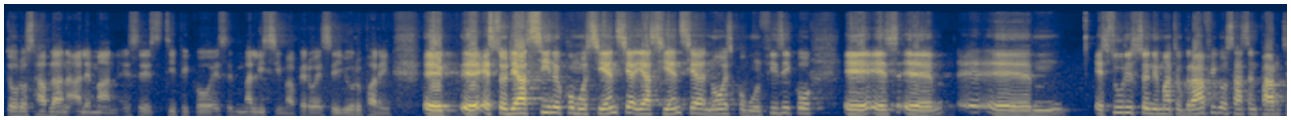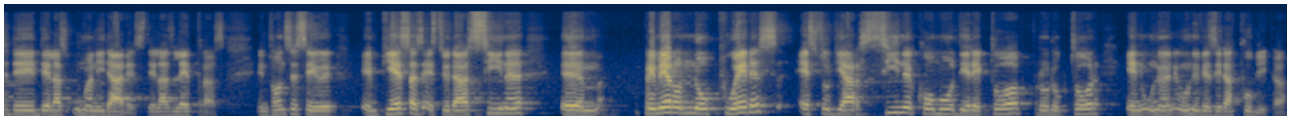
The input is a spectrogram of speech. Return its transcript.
todos hablan alemán. Ese es típico, es malísima, pero es Europadding. Eh, eh, estudiar cine como ciencia, ya ciencia no es como un físico, eh, es Em, estudios cinematográficos hacen parte de, de, las humanidades, de las letras. Entonces, si empiezas a estudiar cine, em, primero no puedes estudiar cine como director, productor en una universidad pública.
